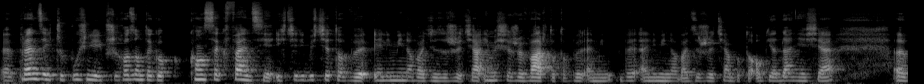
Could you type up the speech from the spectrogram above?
e, prędzej czy później przychodzą tego konsekwencje i chcielibyście to wyeliminować z życia i myślę, że warto to wyeliminować z życia, bo to objadanie się e,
